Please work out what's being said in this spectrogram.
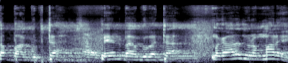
dab baa gubta meel baa gubata. Magaaladuna ma leh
